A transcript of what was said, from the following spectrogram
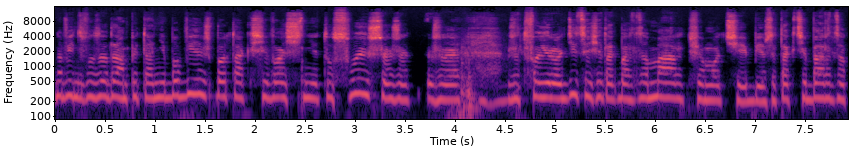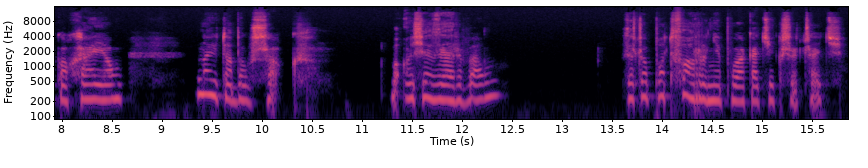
No więc mu zadałam pytanie, bo wiesz, bo tak się właśnie tu słyszę, że, że, że twoi rodzice się tak bardzo martwią o ciebie, że tak cię bardzo kochają. No i to był szok, bo on się zerwał. Zaczął potwornie płakać i krzyczeć.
